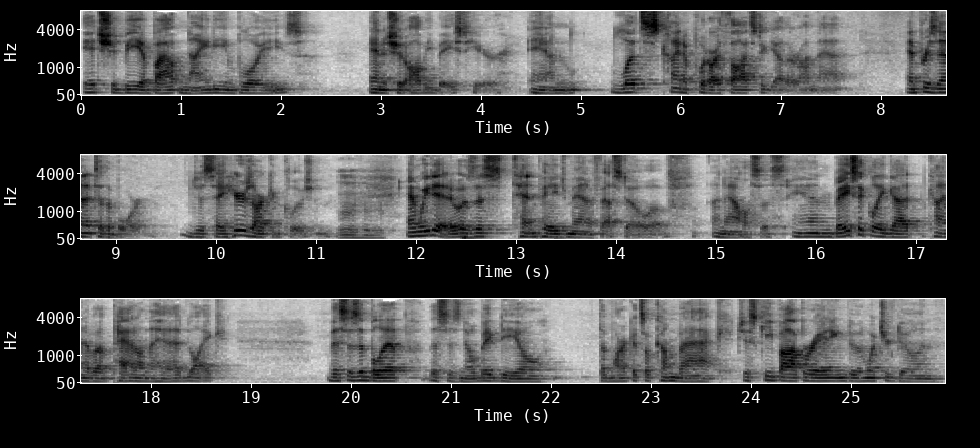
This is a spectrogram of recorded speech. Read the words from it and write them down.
It should be about 90 employees and it should all be based here. And let's kind of put our thoughts together on that and present it to the board. Just say, here's our conclusion. Mm-hmm. And we did. It was this 10 page manifesto of analysis and basically got kind of a pat on the head like, this is a blip. This is no big deal. The markets will come back. Just keep operating, doing what you're doing.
